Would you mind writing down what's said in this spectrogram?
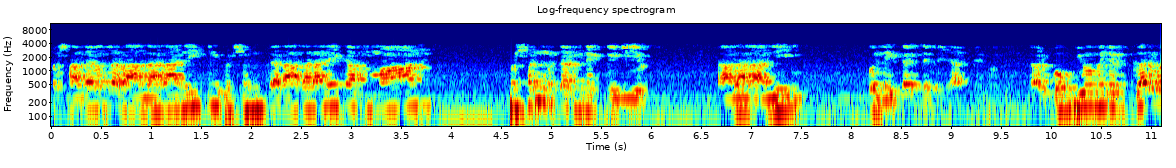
प्रसादाय मतलब राधा रानी की प्रसन्न राधा रानी का मान प्रसन्न करने के लिए राधा रानी को लेकर चले जाते हैं और गोपियों में जो गर्व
